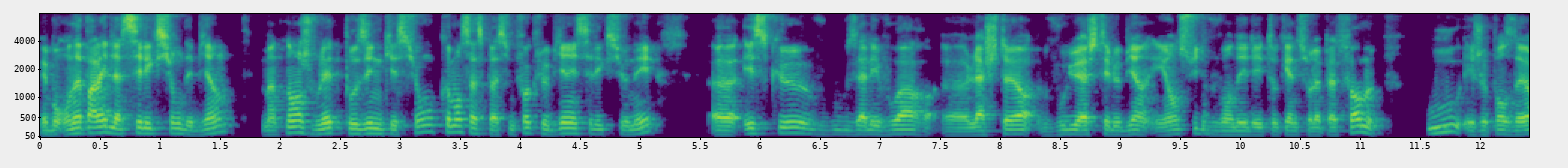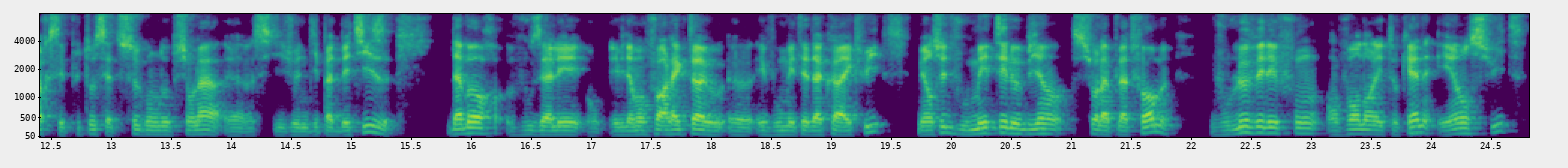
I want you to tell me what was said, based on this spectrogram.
Mais bon, on a parlé de la sélection des biens. Maintenant, je voulais te poser une question. Comment ça se passe une fois que le bien est sélectionné? Euh, Est-ce que vous allez voir euh, l'acheteur, vous lui achetez le bien et ensuite vous vendez des tokens sur la plateforme? Ou, et je pense d'ailleurs que c'est plutôt cette seconde option-là, si je ne dis pas de bêtises, D'abord, vous allez évidemment voir l'acteur euh, et vous mettez d'accord avec lui, mais ensuite vous mettez le bien sur la plateforme, vous levez les fonds en vendant les tokens et ensuite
